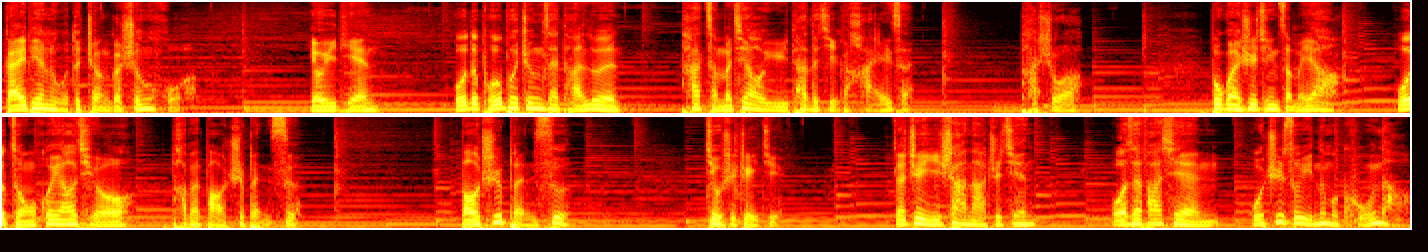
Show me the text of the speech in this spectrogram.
改变了我的整个生活。有一天，我的婆婆正在谈论她怎么教育她的几个孩子。她说。”不管事情怎么样，我总会要求他们保持本色。保持本色，就是这句。在这一刹那之间，我才发现，我之所以那么苦恼，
